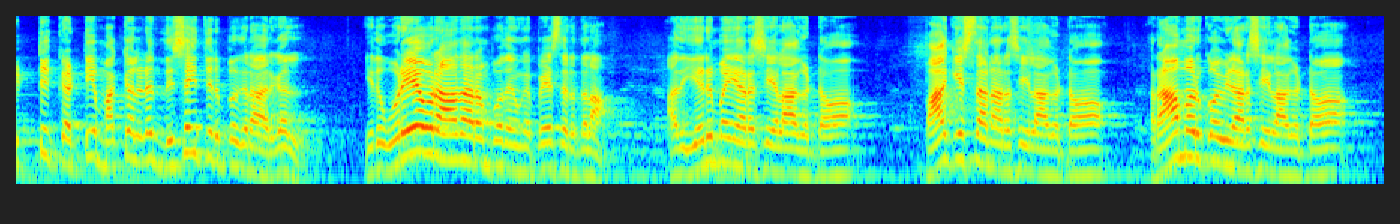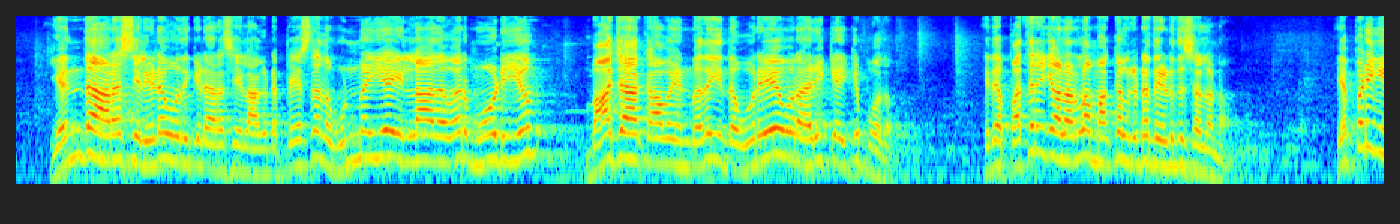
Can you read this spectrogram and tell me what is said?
இட்டு கட்டி மக்களிடம் திசை திருப்புகிறார்கள். இது ஒரே ஒரு ஆதாரம் போதும் இவங்க பேசுறதெல்லாம். அது எருமை அரசியலாகட்டும் பாகிஸ்தான் அரசியலாகட்டும் ராமர் கோவில் அரசியலாகட்டும் எந்த அரசியல் இடஒதுக்கீடு அரசியலாகட்டும் பேசுகிற அந்த உண்மையே இல்லாதவர் மோடியும் பாஜகவும் என்பதை இந்த ஒரே ஒரு அறிக்கைக்கு போதும். இதை பத்திரிக்கையாளர்லாம் மக்கள்கிட்ட எடுத்து சொல்லணும். எப்படிங்க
